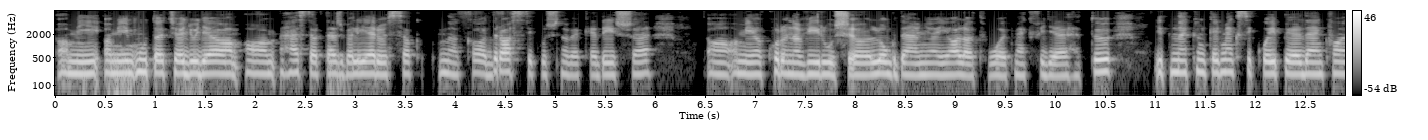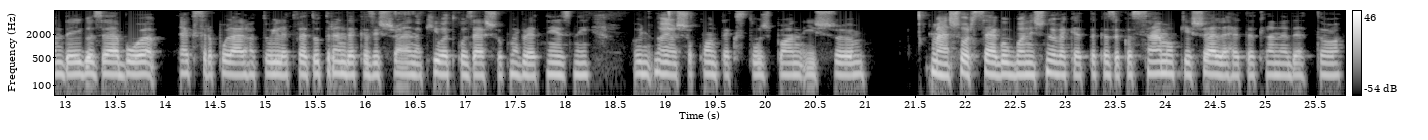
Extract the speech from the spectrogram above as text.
ami, ami mutatja, hogy ugye a, a háztartásbeli erőszaknak a drasztikus növekedése, a, ami a koronavírus lockdownjai alatt volt megfigyelhető. Itt nekünk egy mexikói példánk van, de igazából extrapolálható, illetve hát ott rendelkezésre állnak hivatkozások, meg lehet nézni, hogy nagyon sok kontextusban is más országokban is növekedtek ezek a számok, és ellehetetlenedett a,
